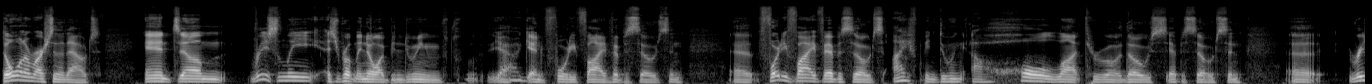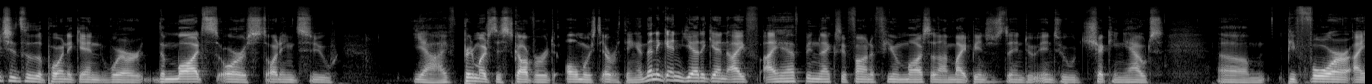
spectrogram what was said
don't want to rush it out. And um, recently, as you probably know, I've been doing yeah again 45 episodes and. Uh, 45 episodes. I've been doing a whole lot through those episodes and uh, reaching to the point again where the mods are starting to yeah, I've pretty much discovered almost everything. And then again, yet again, I've I have been actually found a few mods that I might be interested into into checking out um, before I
